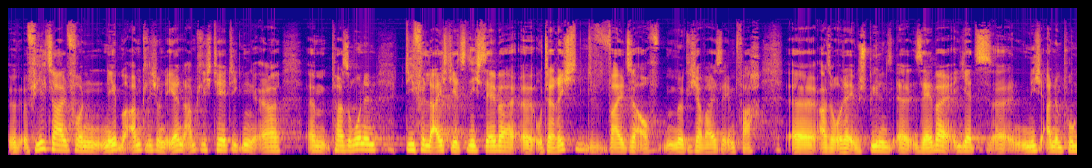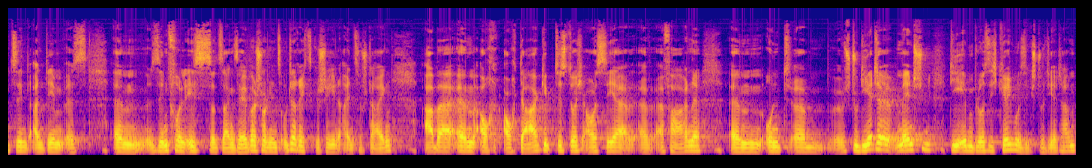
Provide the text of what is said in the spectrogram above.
äh, Vielzahl von nebenamtlich und ehrenamtlich tätigen äh, ähm, Personen, die vielleicht jetzt nicht selber äh, unterrichten, weil sie auch möglicherweise im Fach, äh, also oder im Spielen äh, selber jetzt äh, nicht an einem Punkt sind, an dem es ähm, sinnvoll ist, sozusagen selber schon ins Unterrichtsgeschehen einzusteigen. Aber ähm, ähm, auch, auch da gibt es durchaus sehr äh, erfahrene ähm, und ähm, studierte Menschen, die eben bloß nicht Kirchenmusik studiert haben,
